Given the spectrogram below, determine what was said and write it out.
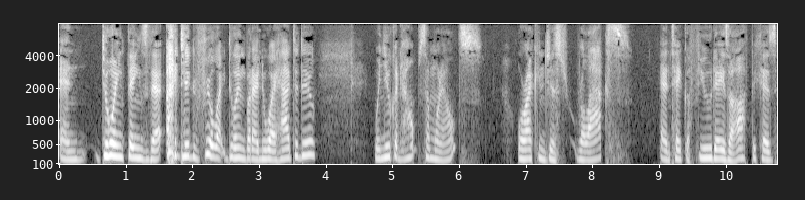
and doing things that I didn't feel like doing, but I knew I had to do. When you can help someone else, or I can just relax and take a few days off because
